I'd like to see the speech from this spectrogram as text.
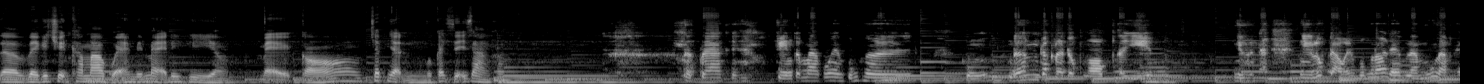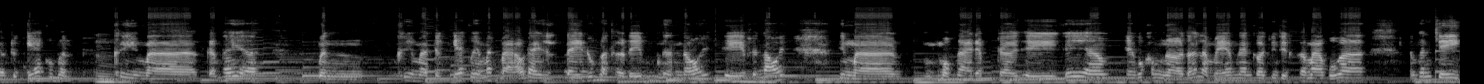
à, về cái chuyện come out của em với mẹ đi thì uh, mẹ có chấp nhận một cách dễ dàng không? Thật ra thì chuyện come out của em cũng hơi cũng đến rất là đột ngột. Tại vì em như như lúc đầu em cũng nói là em là muốn làm theo trực giác của mình. Ừ. khi mà cảm thấy uh, mình khi mà trực giác của em mách bảo đây đây đúng là thời điểm nên nói thì em sẽ nói nhưng mà một ngày đẹp trời thì cái uh, em cũng không ngờ tới là mẹ em đang coi chương trình Kama của uh, Lâm Khánh Chi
